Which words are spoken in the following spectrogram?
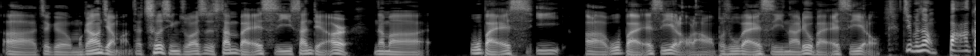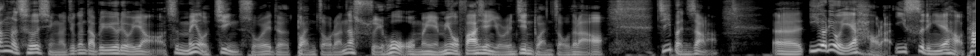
啊，这个我们刚刚讲嘛，在车型主要是三百 S 一三点二，那么。五百 S 一啊，五百 SEL 啦，不是五百 S 一，那六百 SEL，基本上八缸的车型呢，就跟 W16 一样啊，是没有进所谓的短轴的。那水货我们也没有发现有人进短轴的啦啊，基本上啊。呃，一二六也好啦，一四零也好，它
